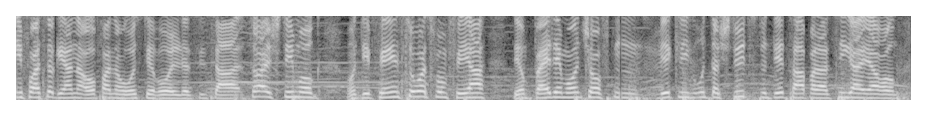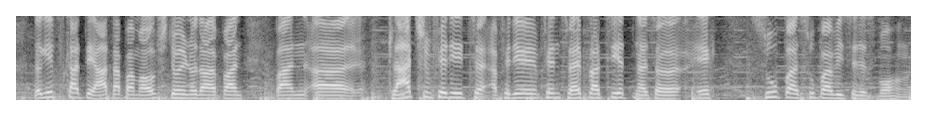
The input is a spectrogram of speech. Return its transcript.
Ich fahre so gerne auf an Hostirol. Das ist auch so eine Stimmung und die Fans sowas von fair. Die haben beide Mannschaften wirklich unterstützt und jetzt auch bei der Siegerehrung. Da gibt es kein Theater beim Aufstellen oder beim, beim äh, Klatschen für, die, für, die, für den Zweitplatzierten. Also echt super, super, wie sie das machen.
